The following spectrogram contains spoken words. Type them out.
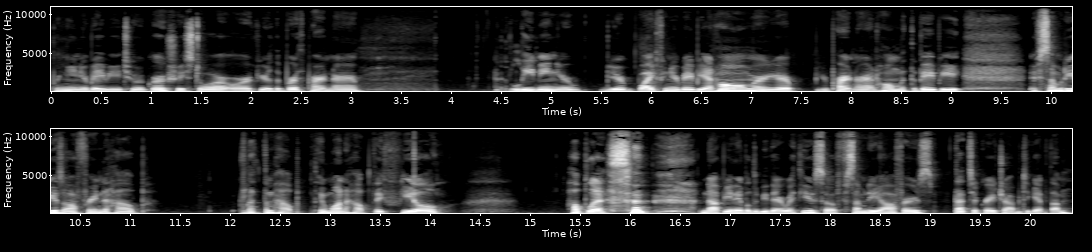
bringing your baby to a grocery store or if you're the birth partner leaving your your wife and your baby at home or your your partner at home with the baby if somebody is offering to help let them help. They want to help. They feel helpless not being able to be there with you. So if somebody offers that's a great job to give them.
